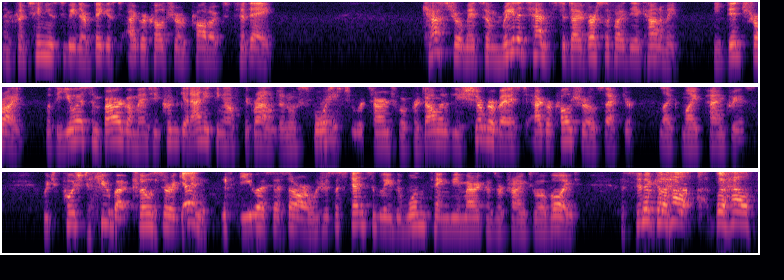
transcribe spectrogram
and continues to be their biggest agricultural product today. Castro made some real attempts to diversify the economy. He did try, but the US embargo meant he couldn't get anything off the ground and was forced Right. to return to a predominantly sugar based agricultural sector, like my pancreas, which pushed Cuba closer again to the USSR, which was ostensibly the one thing the Americans were trying to avoid. But, cynical but how? But how?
